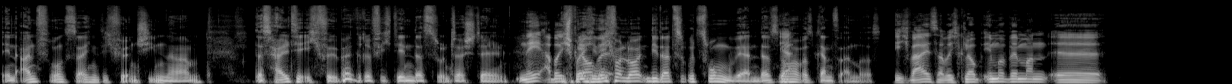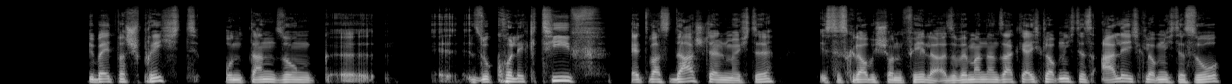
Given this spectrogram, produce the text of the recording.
in Anführungszeichen sich für entschieden haben. Das halte ich für übergriffig, denen das zu unterstellen. nee, aber Ich, ich, spreche glaube, nicht von Leuten, die dazu gezwungen werden. Das ist Ja. nochmal was ganz anderes. ich weiß, aber ich glaube immer, wenn man äh, über etwas spricht und dann so ein, äh, so kollektiv etwas darstellen möchte, ist das, glaube ich, schon ein Fehler. Also wenn man dann sagt, ja, ich glaube nicht, dass alle, ich glaube nicht, dass so,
